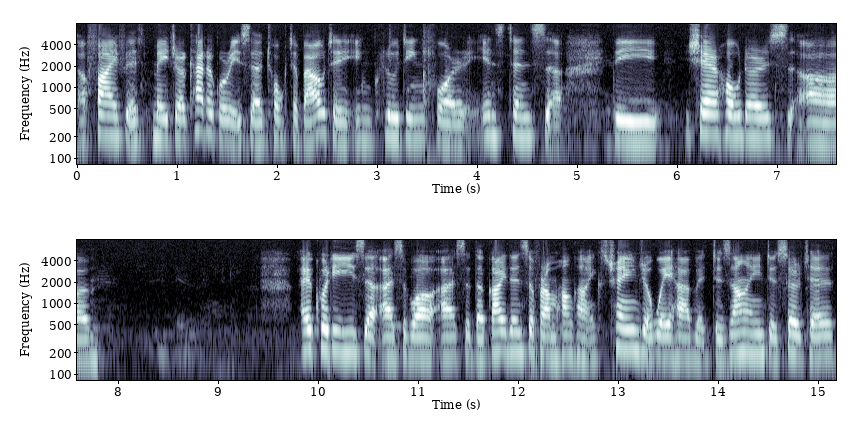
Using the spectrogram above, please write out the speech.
uh, five major categories uh, talked about, uh, including, for instance, the shareholders' equities as well as the guidance from Hong Kong Exchange. We have designed certain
